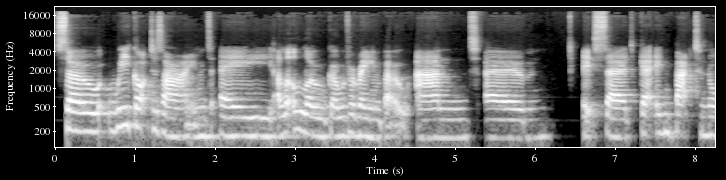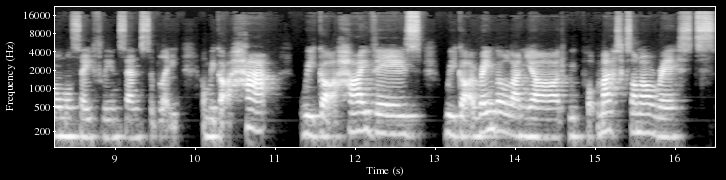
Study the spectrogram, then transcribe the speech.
So we got designed a, a little logo with a rainbow and um, it said getting back to normal safely and sensibly. And we got a hat, we got a high vis, we got a rainbow lanyard, we put masks on our wrists,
